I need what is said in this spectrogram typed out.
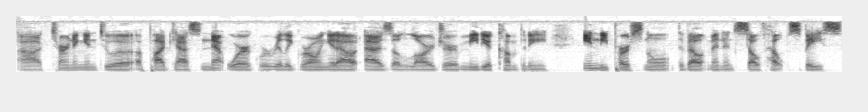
uh, turning into a, a, podcast network. We're really growing it out as a larger media company in the personal development and self help space.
